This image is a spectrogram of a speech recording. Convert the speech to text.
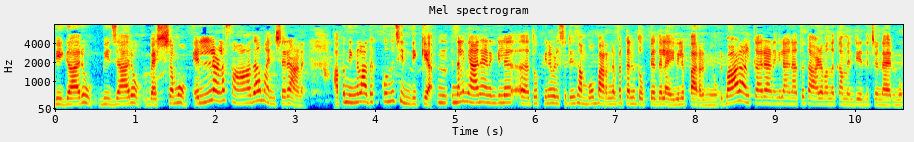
വികാരവും വിചാരവും വിഷമവും എല്ലാം ഉള്ള സാധാ മനുഷ്യരാണ്. അപ്പൊ നിങ്ങൾ അതൊക്കെ ഒന്ന് ചിന്തിക്കുക. ഇന്ന- ഇന്നലെ ഞാനാണെങ്കിൽ തൊപ്പിനെ വിളിച്ചിട്ട് ഈ സംഭവം പറഞ്ഞപ്പോൾ തന്നെ തൊപ്പി അത് ലൈവിൽ പറഞ്ഞു. ഒരുപാട് ആൾക്കാരാണെങ്കിൽ അതിനകത്ത് താഴെ വന്ന് കമന്റ് ചെയ്തിട്ടുണ്ടായിരുന്നു.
